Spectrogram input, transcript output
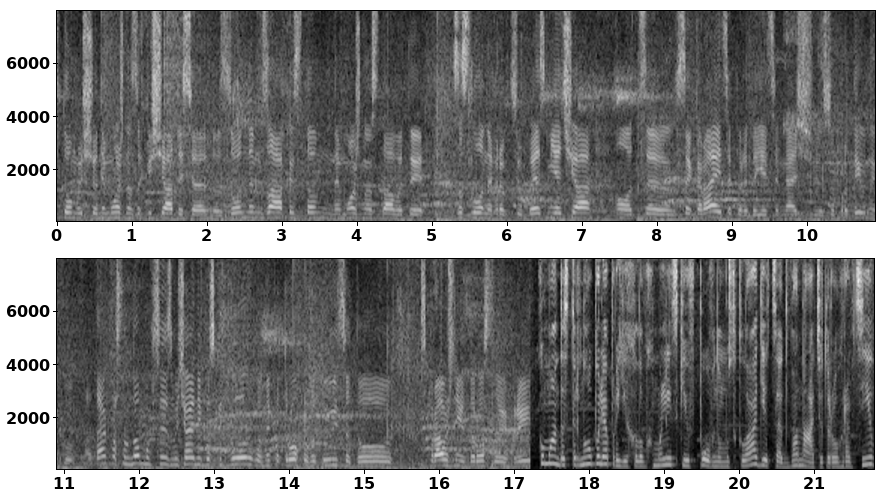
в тому, що не можна захищатися зонним захистом, не можна ставити заслони гравцю без м'яча. Це все карається, передається м'яч супротивнику. А так, в основному, все звичайний баскетбол. Вони потроху готуються до справжньої дорослої гри. Команда з Тернополя приїхала в Хмельницький в повному складі. Це 12 гравців.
